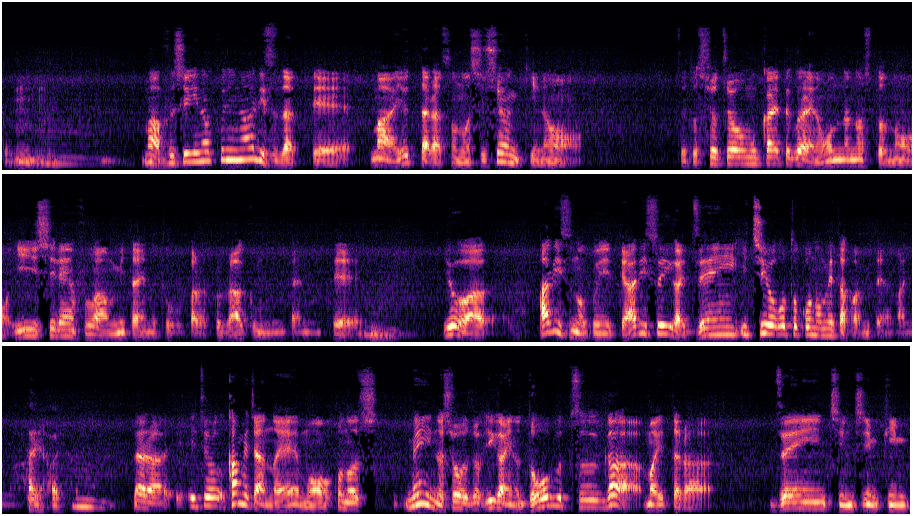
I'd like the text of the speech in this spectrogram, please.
と。思う、うん。まあ「不思議の国のアリス」だってまあ言ったらその思春期のちょっと所長を迎えたぐらいの女の人の言い知れん不安みたいなとこから来る悪夢みたいなのって要はアリスの国ってアリス以外全員一応男のメタファーみたいな感じになはいはい。うんだから一応亀ちゃんの絵もこのメインの少女以外の動物がまあ言ったら全員チンチンピン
